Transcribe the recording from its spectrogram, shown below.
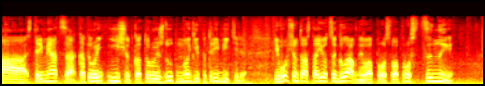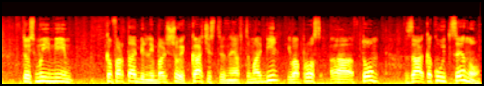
а, стремятся, которую ищут, которую ждут многие потребители. И, в общем-то, остается главный вопрос, вопрос цены. То есть мы имеем комфортабельный, большой, качественный автомобиль, и вопрос а, в том, за какую цену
